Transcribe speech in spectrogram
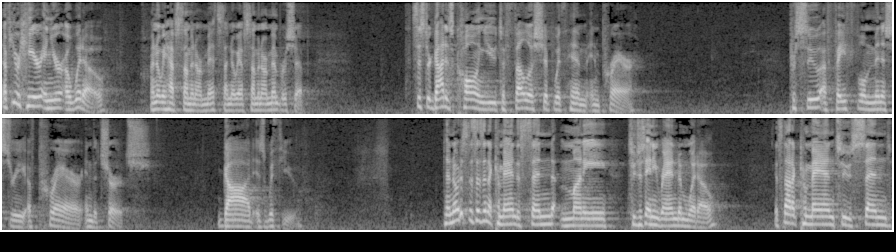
Now, if you're here and you're a widow, I know we have some in our midst, I know we have some in our membership. Sister, God is calling you to fellowship with Him in prayer. Pursue a faithful ministry of prayer in the church. God is with you. Now, notice this isn't a command to send money to just any random widow. It's not a command to send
